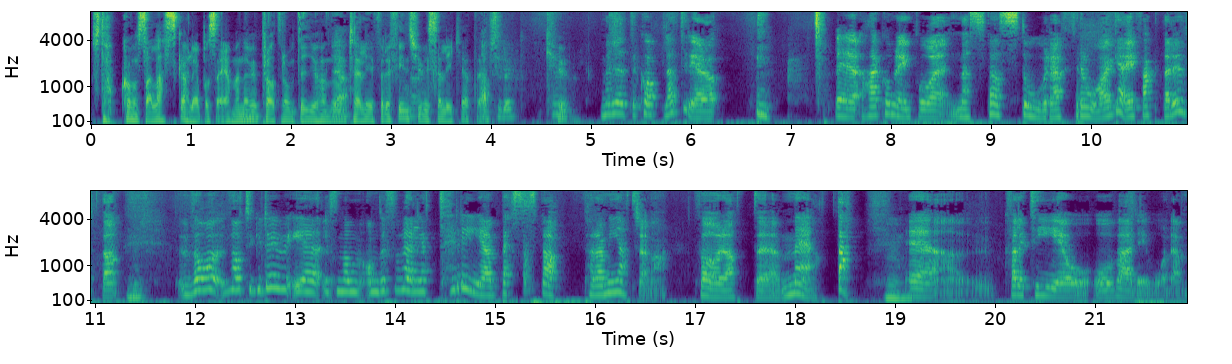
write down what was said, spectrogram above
Stockholms Alaska höll jag på att säga, men när vi pratar om 1000 ja. Norrtälje, för det finns ja. ju vissa likheter. Absolut. Kul. Mm. Men lite kopplat till det då. Eh, här kommer jag in på nästa stora fråga i faktarutan. Mm. Vad, vad, tycker du är, liksom, om, om, du får välja tre bästa parametrarna för att eh, mäta mm. eh, kvalitet och, och, värde i vården.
